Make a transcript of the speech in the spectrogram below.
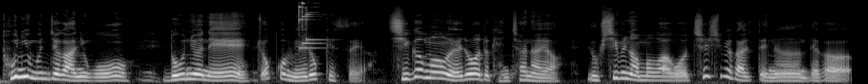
돈이 문제가 아니고 네. 노년에 조금 외롭겠어요. 지금은 외로워도 괜찮아요. 60이 넘어가고 70이 갈 때는 내가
